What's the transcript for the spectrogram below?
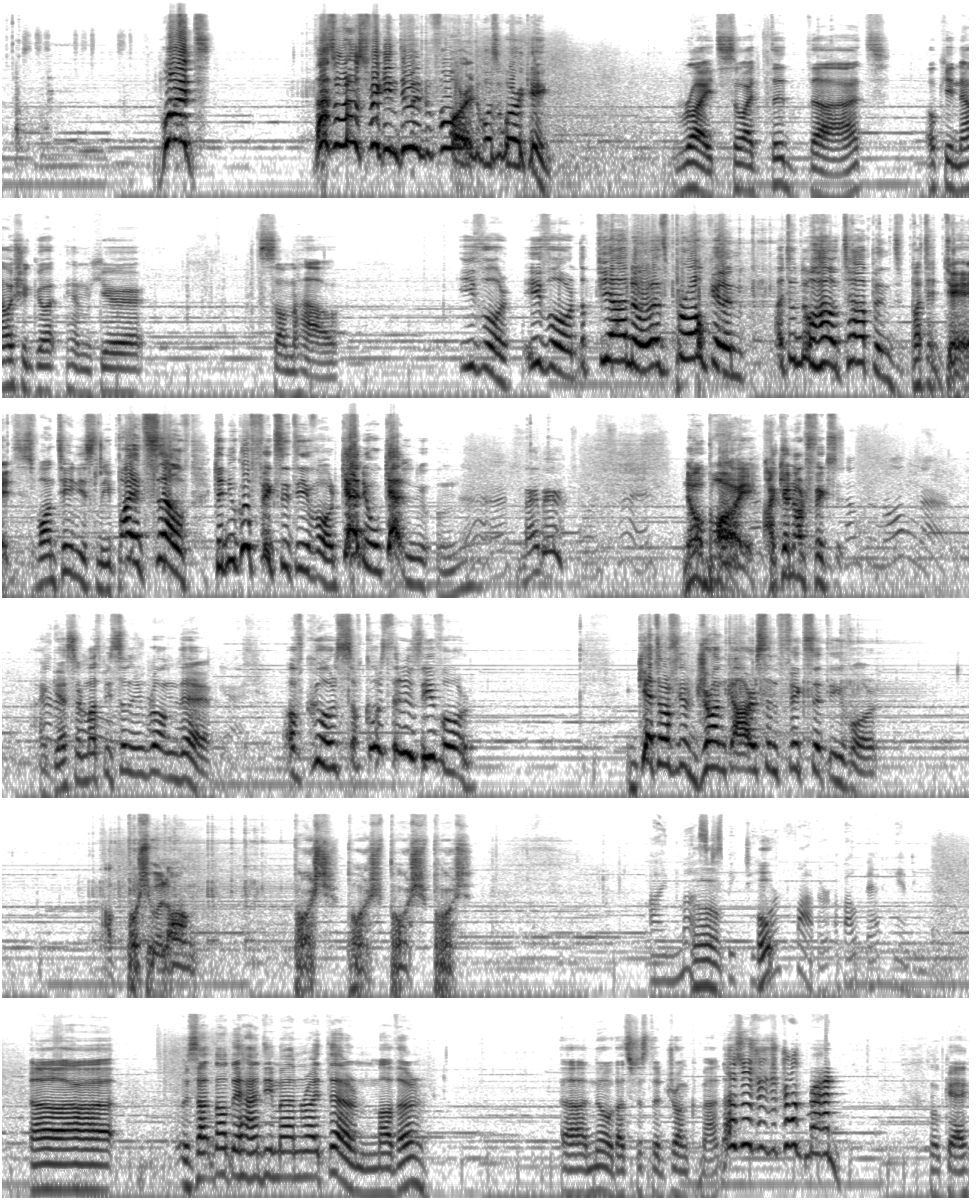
What? That's what I was freaking doing before and it wasn't working. Right, so I did that. Okay, now I should get him here somehow. Ivor, Ivor, the piano is broken! I don't know how it happened, but it did, spontaneously, by itself! Can you go fix it, Ivor? Can you? Can you? Mm, maybe? No, boy! I cannot fix it! I guess there must be something wrong there. Of course, of course there is, Ivor! Get off your drunk arse and fix it, Ivor! I'll push you along. Push, push, push, push. I must Oh. speak to Oh. your father about that handyman. Uh, is that not the handyman right there, mother? Uh, no, that's just a drunk man. That's just a drunk man! Okay.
